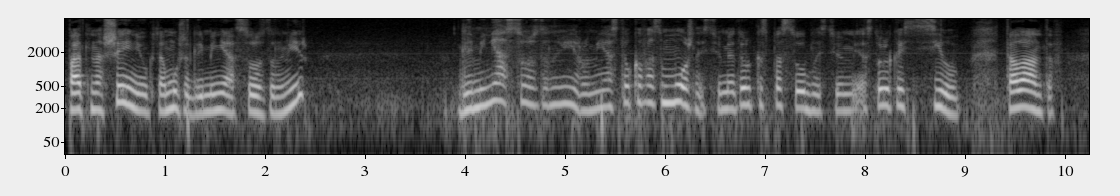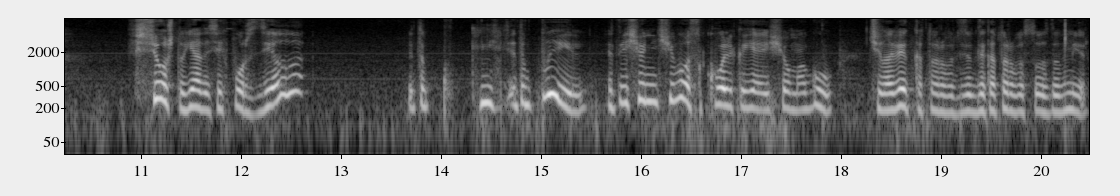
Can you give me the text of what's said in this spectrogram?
По отношению к тому, что для меня создан мир, для меня создан мир, у меня столько возможностей, у меня столько способностей, у меня столько сил, талантов. Все, что я до сих пор сделала, это, это пыль, это еще ничего, сколько я еще могу. Человек, которого, для которого создан мир.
